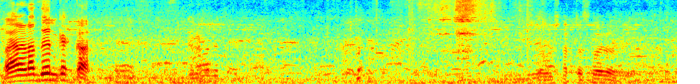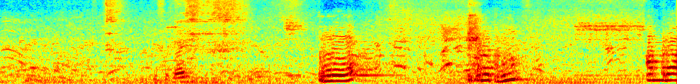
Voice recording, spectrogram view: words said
Para na din, kakak. সাতটা ছয় শুধু আমরা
